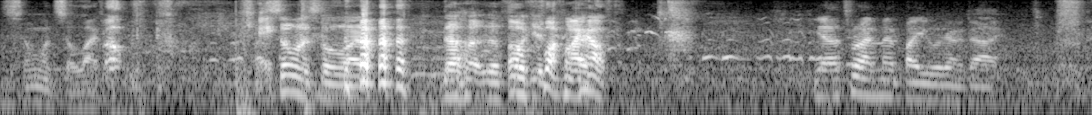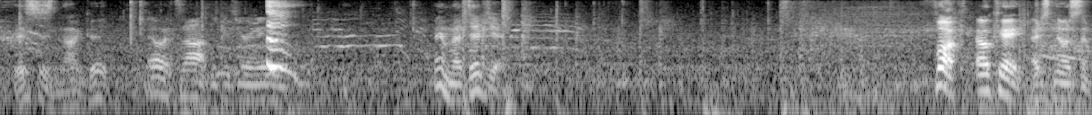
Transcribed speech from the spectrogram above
Someone's still alive. Oh! Okay. Someone's still alive. the the oh, fucking fuck my health. Yeah, that's what I meant by you were gonna die. This is not good. No, it's not because you're an idiot. Hey, I'm not dead yet. Fuck, okay, I just noticed him.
